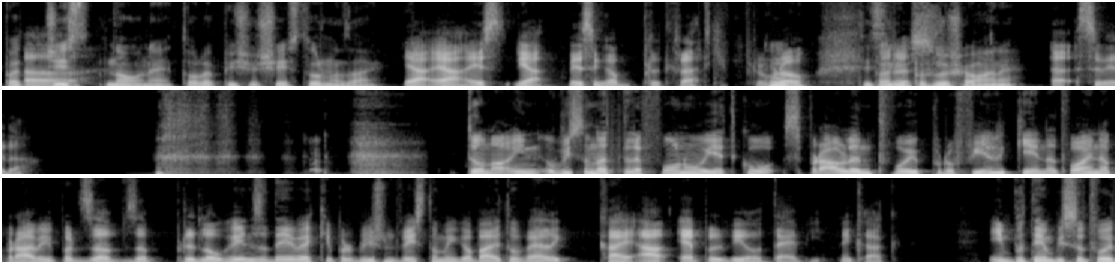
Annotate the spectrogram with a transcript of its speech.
Pa Uh. čist, no, ne, tole piše šest ur nazaj. Ja, ja, jaz, ja, jaz sem ga pred kratkim prebral, Ti Pa si ga poslušal, ne? uh, seveda. To no, in v bistvu na telefonu je tako spravljen tvoj profil, ki je na tvoji napravi pač za, za predloge in zadeve, ki je približno 200 MB velik, kaj Apple ve o tebi. Nekak. In potem v bistvu tvoj,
